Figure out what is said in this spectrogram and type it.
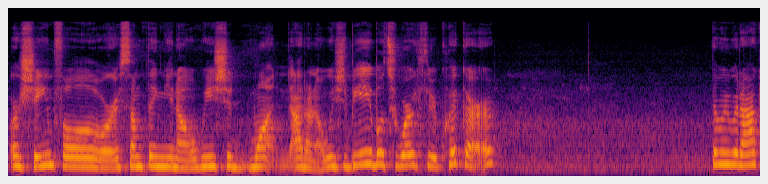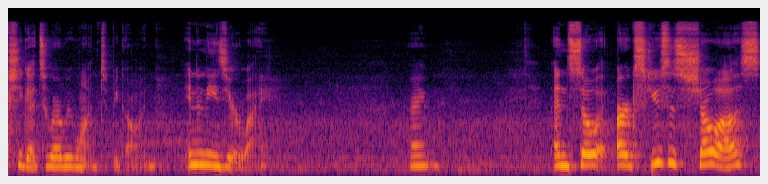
or shameful or something, you know, we should want, I don't know, we should be able to work through quicker, then we would actually get to where we want to be going in an easier way. Right? And so our excuses show us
